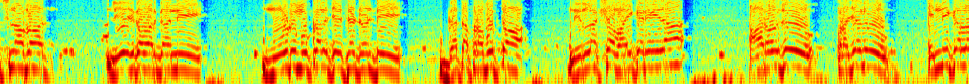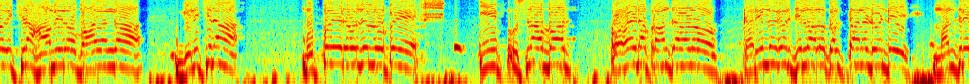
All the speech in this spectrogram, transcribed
హుస్నాబాద్ నియోజకవర్గాన్ని మూడు ముక్కలు చేసినటువంటి గత ప్రభుత్వ నిర్లక్ష్య వైఖరి మీద ఆ రోజు ప్రజలు ఎన్నికల్లో ఇచ్చిన హామీలో భాగంగా గెలిచిన ముప్పై రోజుల్లోపే ఈ హుస్నాబాద్ కోహేడ ప్రాంతాలను కరీంనగర్ జిల్లాలో కలుపుతానటువంటి మంత్రి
